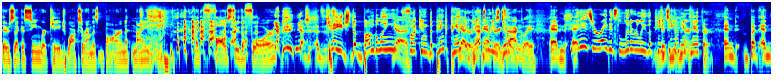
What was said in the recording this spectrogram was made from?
there's like a scene where Cage walks around this barn at night, like falls through the floor. Yeah. Cage, the bumbling, Yeah. fucking the Pink Panther. Yeah, the Pink that's what he's doing. exactly. And it is. You're right. It's literally the pink It's panther. the Pink Panther. and but and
